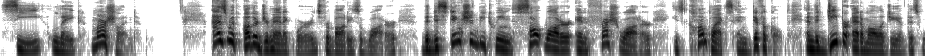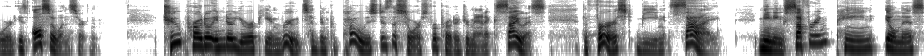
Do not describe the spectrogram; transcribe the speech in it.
sea, lake, marshland. As with other Germanic words for bodies of water, the distinction between saltwater and fresh water is complex and difficult, and the deeper etymology of this word is also uncertain. Two Proto-Indo-European roots have been proposed as the source for Proto-Germanic siwis, the first being sai, meaning suffering, pain, illness,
